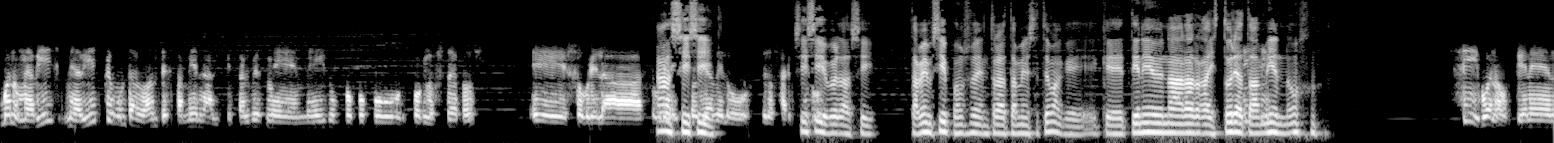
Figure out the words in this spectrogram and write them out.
Bueno, me habíais, me habíais preguntado antes también, al que tal vez me, me he ido un poco por, por los cerros, eh, sobre la, sobre Ah, la sí, historia sí. De, los, de los Sí, archivos. sí, es verdad, sí. También sí, podemos entrar también en este tema, que, que tiene una larga historia Sí, sí. también, ¿no? Sí, bueno, tienen,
